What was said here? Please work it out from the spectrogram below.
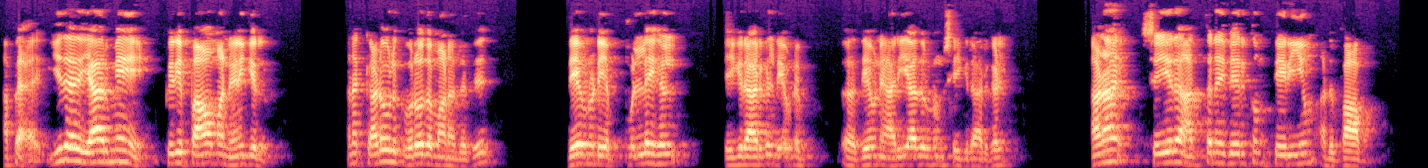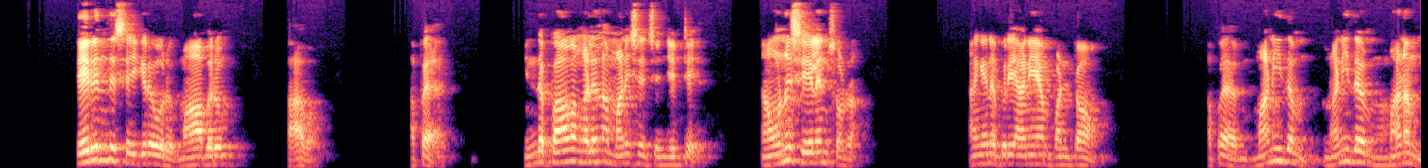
அப்போ இதை யாருமே பெரிய பாவமாக நினைக்கிறது. ஆனால் கடவுளுக்கு விரோதமானது தேவனுடைய பிள்ளைகள் செய்கிறார்கள். தேவனை தேவனை அறியாதவர்களும் செய்கிறார்கள். ஆனால் செய்கிற அத்தனை பேருக்கும் தெரியும் அது பாவம். தெரிந்து செய்கிற ஒரு மாபெரும் பாவம். அப்ப இந்த பாவங்களை நான் மனுஷன் செஞ்சுட்டு நான் ஒன்றும் செய்யலைன்னு சொல்றான். நாங்கள் என்ன பெரிய அநியாயம் பண்ணிட்டோம்? அப்ப மனிதம் மனித மனம்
